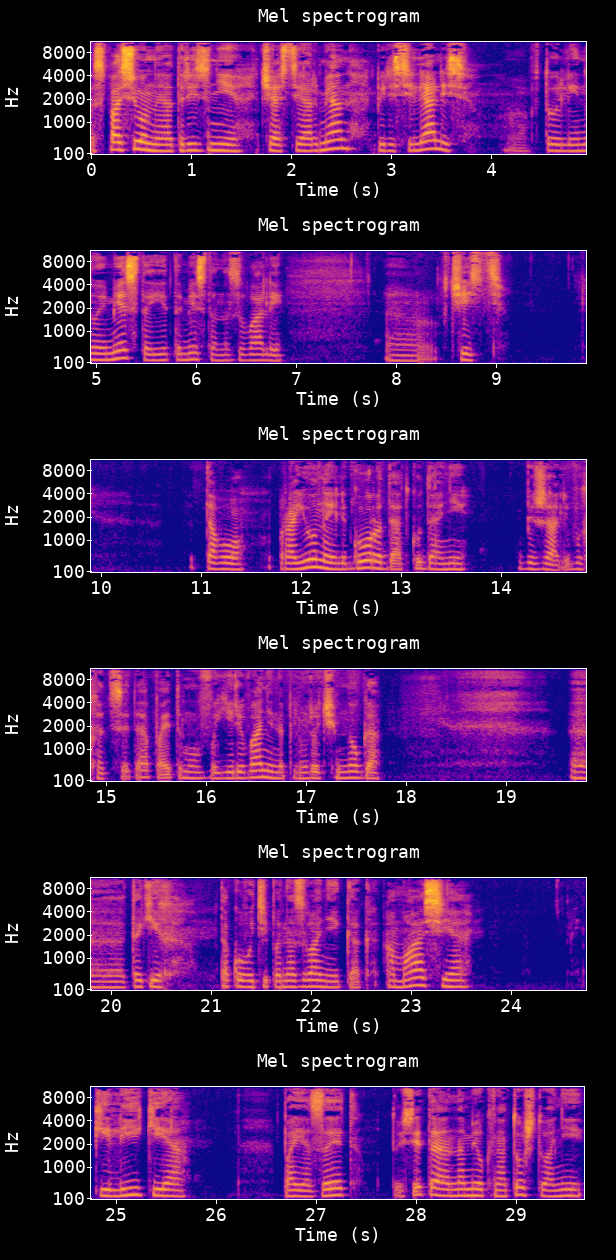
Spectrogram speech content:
спасенные от резни части армян, переселялись э, в то или иное место, и это место называли э, в честь того района или города, откуда они убежали, выходцы, да, поэтому в Ереване, например, очень много э, таких такого типа названий, как Амасия, Киликия, Баязет. То есть это намек на то, что они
